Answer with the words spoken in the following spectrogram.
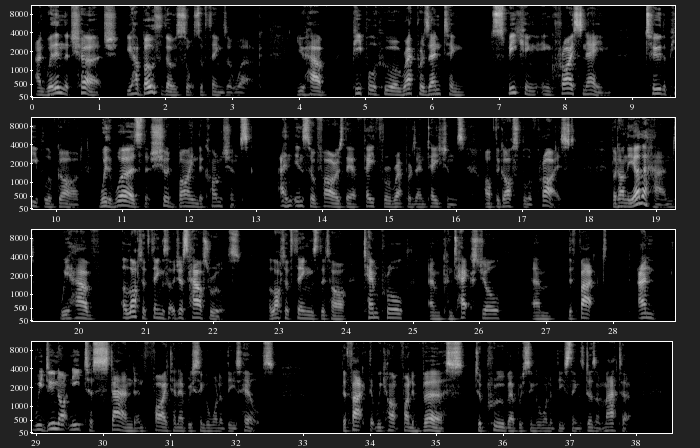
And within the church, you have both of those sorts of things at work. You have people who are representing, speaking in Christ's name to the people of God with words that should bind the conscience, and insofar as they are faithful representations of the gospel of Christ. But on the other hand, we have a lot of things that are just house rules, a lot of things that are temporal and um, contextual. Um, the fact, and we do not need to stand and fight on every single one of these hills. The fact that we can't find a verse to prove every single one of these things doesn't matter.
